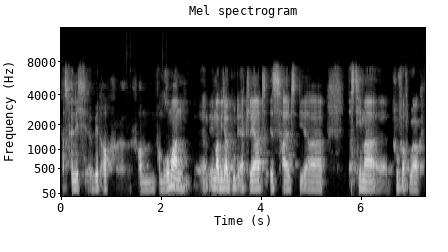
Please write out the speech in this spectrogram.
das finde ich, wird auch äh, vom, vom Roman äh, immer wieder gut erklärt, ist halt die, äh, das Thema äh, Proof of Work.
